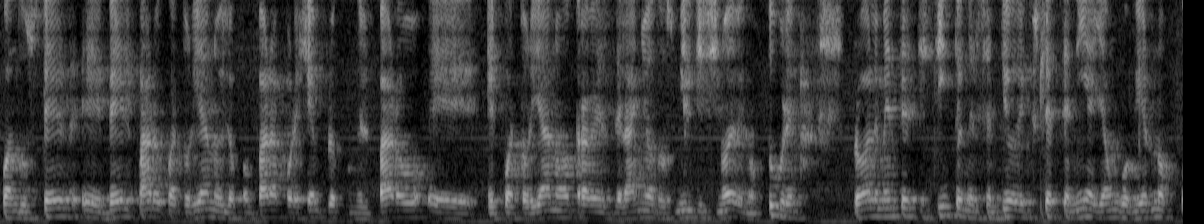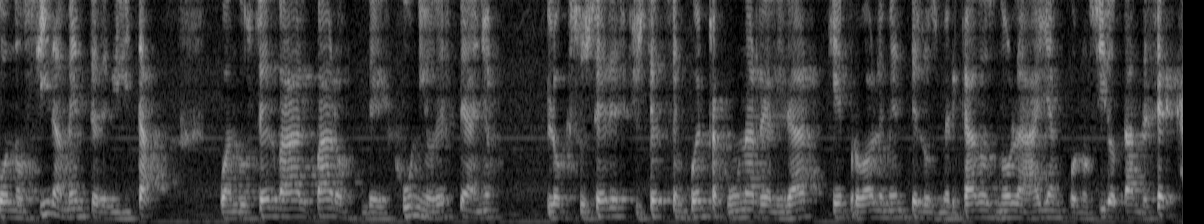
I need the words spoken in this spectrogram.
cuando usted eh, ve el paro ecuatoriano y lo compara, por ejemplo, con el paro eh, ecuatoriano otra vez del año 2019, en octubre, probablemente es distinto en el sentido de que usted tenía ya un gobierno conocidamente debilitado. Cuando usted va al paro de junio de este año, lo que sucede es que usted se encuentra con una realidad que probablemente los mercados no la hayan conocido tan de cerca.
